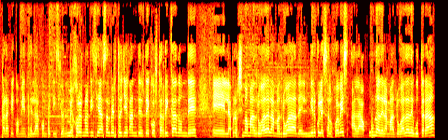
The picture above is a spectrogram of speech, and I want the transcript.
para que comience la competición. Mejores noticias, Alberto, llegan desde Costa Rica, donde eh, la próxima madrugada, la madrugada del miércoles al jueves, a la una de la madrugada, debutará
